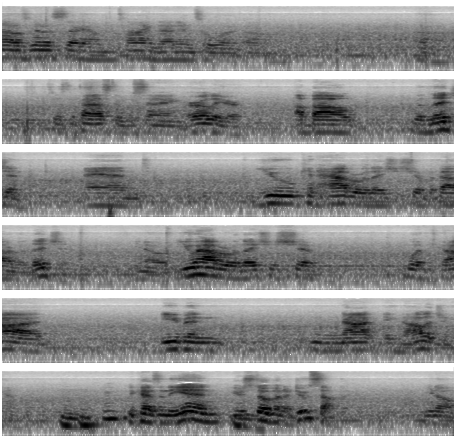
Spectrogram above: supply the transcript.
I was gonna say I'm tying that into what um, uh, Sister Pastor was saying earlier about religion, and you can have a relationship without a religion. You know, you have a relationship with God, even not acknowledging Him Mhm. because in the end you're Mm. still going to do something you know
